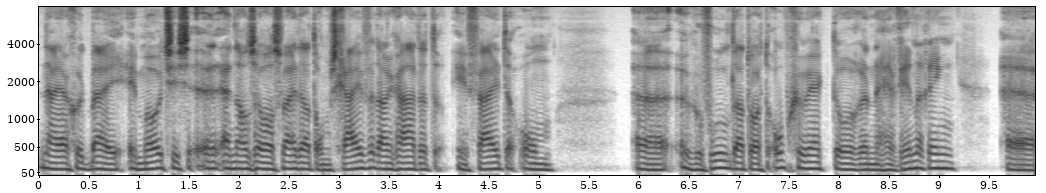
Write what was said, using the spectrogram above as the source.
nou ja, goed, bij emoties, eh, en dan zoals wij dat omschrijven, dan gaat het in feite om eh, een gevoel dat wordt opgewekt door een herinnering eh,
